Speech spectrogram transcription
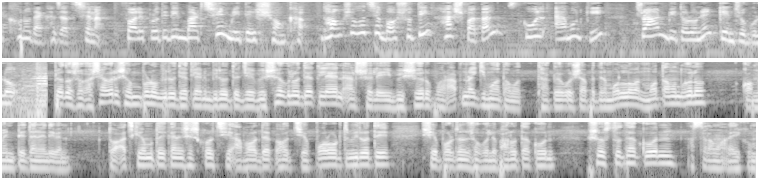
এখনও দেখা যাচ্ছে না। ফলে প্রতিদিন বাড়ছে মৃতের সংখ্যা। ধ্বংস হচ্ছে বসতি, হাসপাতাল, স্কুল, এমনকি ত্রাণ বিতরণের কেন্দ্রগুলো। প্রিয় দর্শক, আশা করি সম্পূর্ণ ভিডিও দেখলেন ভিডিওতে যে বিষয়গুলো দেখলেন, আসলে এই বিষয়ের উপর আপনার কি মতামত থাকলে অবশ্যই আপনাদের মূল্যবান মতামতগুলো কমেন্টে জানিয়ে দেবেন। তো আজকের মতো এখানে শেষ করছি। আবার দেখা হচ্ছে পরবর্তী ভিডিওতে। সে পর্যন্ত সকলে ভালো থাকুন, সুস্থ থাকুন। আসসালামু আলাইকুম।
